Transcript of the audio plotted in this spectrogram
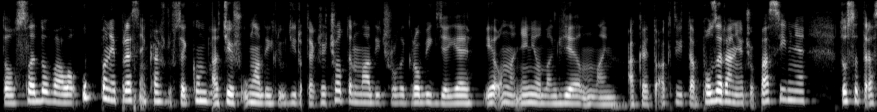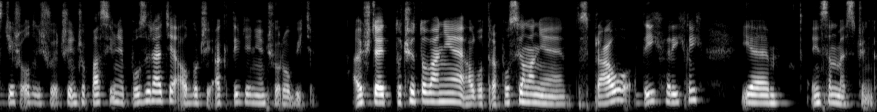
to sledovalo úplne presne každú sekundu a tiež u mladých ľudí. Takže čo ten mladý človek robí, kde je, je online, nie je online, kde je online, aká je to aktivita, pozera niečo pasívne, to sa teraz tiež odlišuje, či niečo pasívne pozeráte alebo či aktívne niečo robíte. A ešte aj to četovanie alebo teda posielanie správ tých rýchlych je instant messaging.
